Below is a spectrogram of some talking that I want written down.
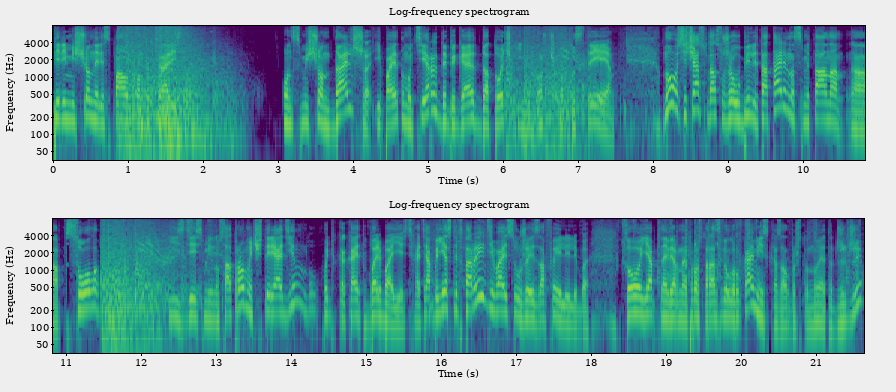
перемещенный respawn контртеррористов. Он смещен дальше, и поэтому теры добегают до точки немножечко быстрее. Ну, сейчас у нас уже убили Татарина, Сметана э, в соло. И здесь минус от Ромы. 4-1. Ну, хоть какая-то борьба есть. Хотя бы если вторые девайсы уже и зафейлили бы, то я бы, наверное, просто развел руками и сказал бы, что ну это GG.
